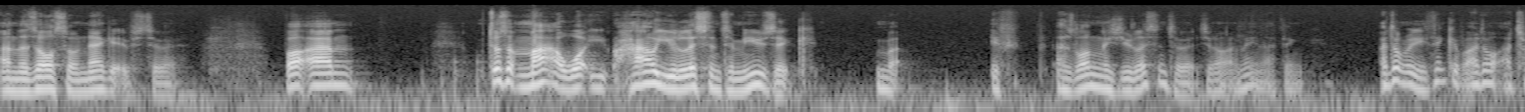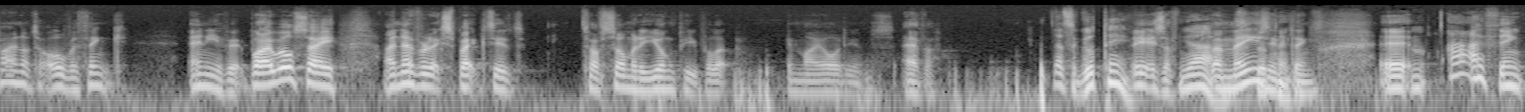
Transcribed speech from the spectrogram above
and there's also negatives to it. But um, it doesn't matter what you how you listen to music, m- if as long as you listen to it. Do you know what I mean? I think I don't really think of I don't I try not to overthink any of it. But I will say I never expected to have so many young people at, in my audience ever. that's a good thing. It is a f- yeah, amazing thing. Um, I I think,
